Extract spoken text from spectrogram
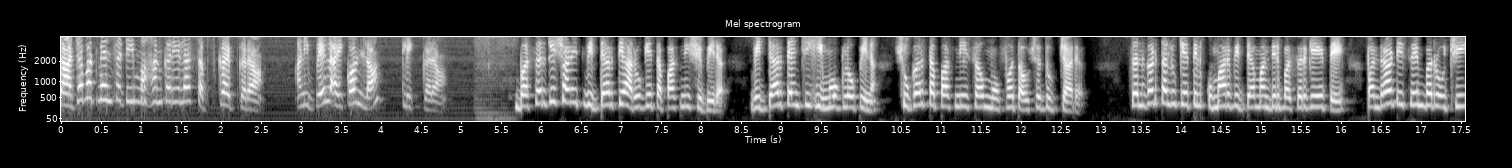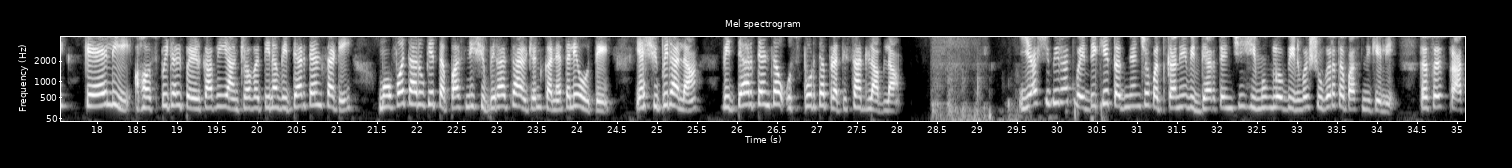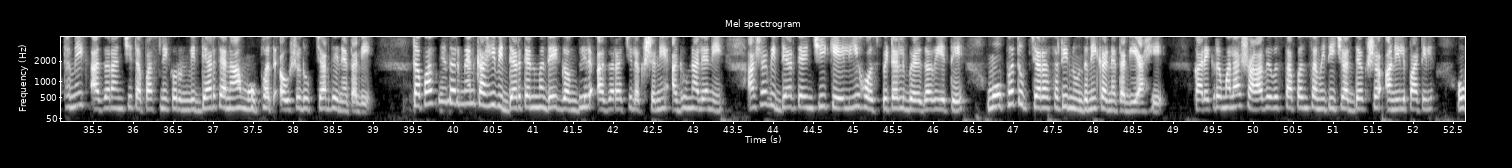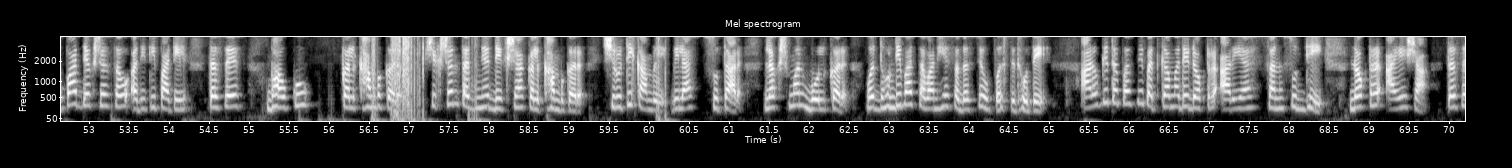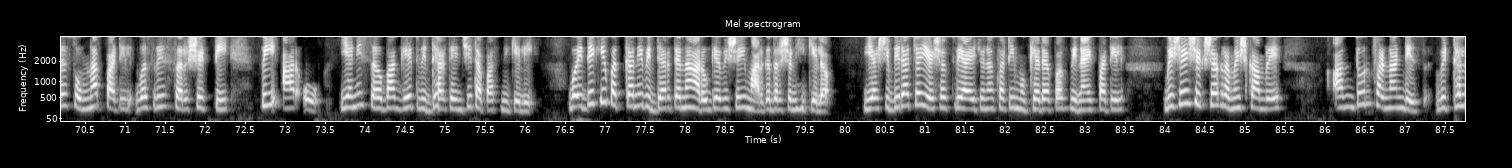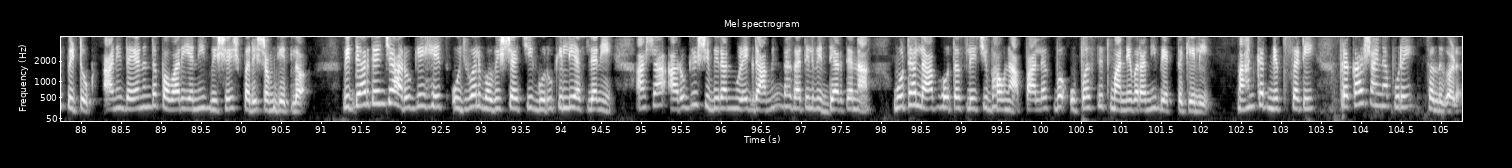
ताज्या बातम्यांसाठी महान करेला सबस्क्राईब करा आणि बेल आयकॉनला क्लिक करा. बसरगी शाळेत विद्यार्थी आरोग्य तपासणी शिबिर. विद्यार्थ्यांची हिमोग्लोबिन शुगर तपासणीसह मोफत औषध उपचार. चंदगड तालुक्यातील कुमार विद्या मंदिर बसरगे येथे पंधरा डिसेंबर रोजी केएलई हॉस्पिटल पेळकावी यांच्या वतीनं विद्यार्थ्यांसाठी मोफत आरोग्य तपासणी शिबिराचं आयोजन करण्यात आले होते. या शिबिराला विद्यार्थ्यांचा उत्स्फूर्त प्रतिसाद लाभला. या शिबिरात वैद्यकीय तज्ज्ञांच्या पथकाने विद्यार्थ्यांची हिमोग्लोबिन व शुगर तपासणी केली. तसेच प्राथमिक आजारांची तपासणी करून विद्यार्थ्यांना मोफत औषध उपचार देण्यात आले. तपासणी दरम्यान काही विद्यार्थ्यांमध्ये गंभीर आजाराची लक्षणे आढळून आल्याने अशा विद्यार्थ्यांची केली हॉस्पिटल बेळगावी येथे मोफत उपचारासाठी नोंदणी करण्यात आली आहे. कार्यक्रमाला शाळा व्यवस्थापन समितीचे अध्यक्ष अनिल पाटील उपाध्यक्ष सौ अदिती पाटील तसेच भाऊकू कलखांबकर शिक्षण तज्ज्ञ दीक्षा कलखांबकर श्रुती कांबळे विलास सुतार लक्ष्मण बोलकर व धोंडीबा चव्हाण हे सदस्य उपस्थित होते. आरोग्य तपासणी पथकामध्ये डॉक्टर आर्या सनसुद्धी डॉक्टर आयेशा तसेच सोमनाथ पाटील व Shri Sarshetti P R O यांनी सहभाग घेत विद्यार्थ्यांची तपासणी केली. वैद्यकीय पथकाने विद्यार्थ्यांना आरोग्याविषयी मार्गदर्शनही केलं. या शिबिराच्या यशस्वी आयोजनासाठी मुख्याध्यापक विनायक पाटील विषय शिक्षक रमेश कांबळे आंतोन फर्नांडिस विठ्ठल पिटूक आणि दयानंद पवार यांनी विशेष परिश्रम घेतलं. विद्यार्थ्यांचे आरोग्य हेच उज्ज्वल भविष्याची गुरुकिल्ली असल्याने अशा आरोग्य शिबिरांमुळे ग्रामीण भागातील विद्यार्थ्यांना मोठा लाभ होत असल्याची भावना पालक व उपस्थित मान्यवरांनी व्यक्त केली. महानकर निप्ससाठी प्रकाश आयनापुरे चंदगड.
